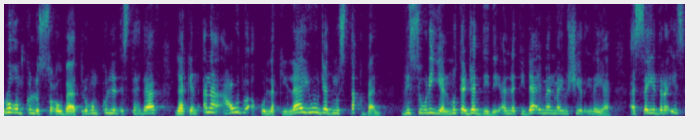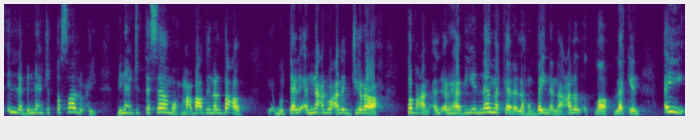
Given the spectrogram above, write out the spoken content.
رغم كل الصعوبات، رغم كل الاستهداف، لكن أنا أعود وأقول لك لا يوجد مستقبل لسوريا المتجددة التي دائما ما يشير إليها. السيد الرئيس إلا بالنهج التصالحي، بنهج التسامح مع بعضنا البعض، بالتالي أن نعلو على الجراح، طبعا الإرهابيين لا مكان لهم بيننا على الإطلاق، لكن أي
